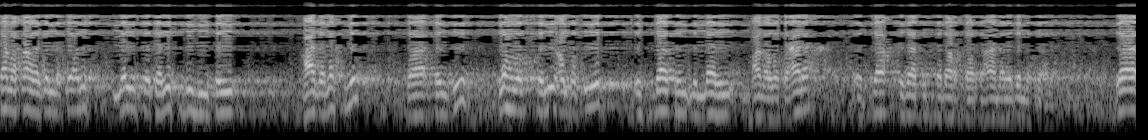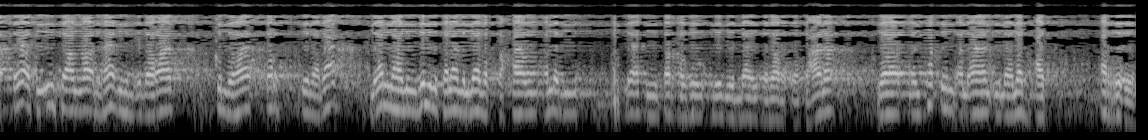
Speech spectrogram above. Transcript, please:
كما قال جل شأنه ليس كمثله شيء هذا نفي وتنزيه وهو السميع البصير إثبات لله سبحانه وتعالى واثبات صفاته تبارك وتعالى وجل وعلا. وسيأتي إن شاء الله لهذه العبارات كلها شرح فيما بعد لأنها من ضمن كلام الإمام الطحاوي الذي يأتي شرحه بإذن الله تبارك وتعالى. وننتقل الآن إلى مبحث الرؤية.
